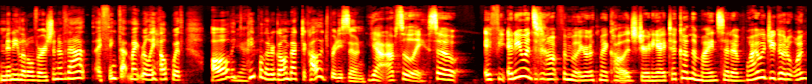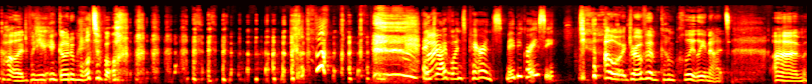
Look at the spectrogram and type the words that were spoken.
mini little version of that, I think that might really help with all the Yeah. people that are going back to college pretty soon. Yeah, absolutely. So, if anyone's not familiar with my college journey, I took on the mindset of why would you go to one college when you can go to multiple? and drive one's parents maybe crazy. oh, it drove them completely nuts. Um,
